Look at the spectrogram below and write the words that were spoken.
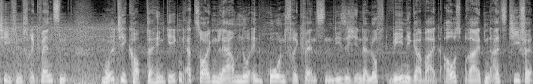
tiefen Frequenzen. Multicopter hingegen erzeugen Lärm nur in hohen Frequenzen, die sich in der Luft weniger weit ausbreiten als Tiefe.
